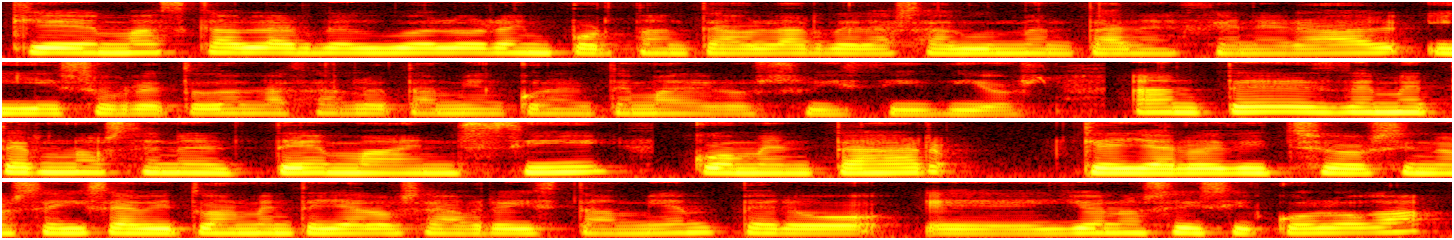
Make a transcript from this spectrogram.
que más que hablar del duelo era importante hablar de la salud mental en general y sobre todo enlazarlo también con el tema de los suicidios. Antes de meternos en el tema en sí, comentar que ya lo he dicho, si no seguís habitualmente ya lo sabréis también, pero eh, yo no soy psicóloga.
